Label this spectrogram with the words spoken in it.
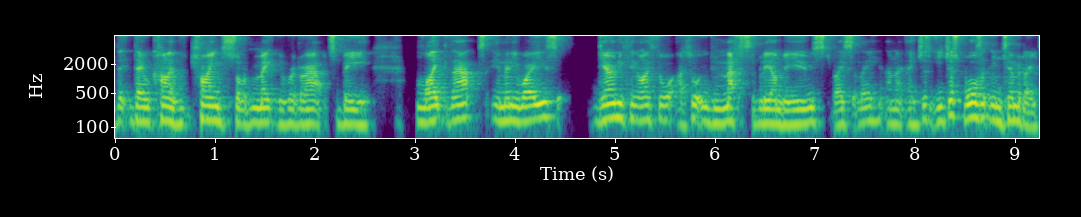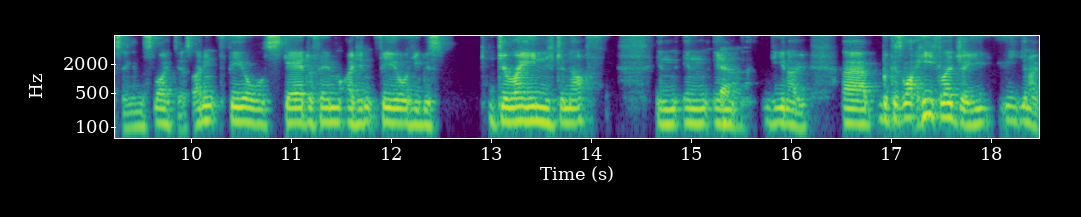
they, they were kind of trying to sort of make the riddler out to be like that in many ways the only thing I thought I thought he was massively underused, basically, and I just he just wasn't intimidating in the slightest. I didn't feel scared of him. I didn't feel he was deranged enough in in in Yeah. you know uh, because like Heath Ledger, you you know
